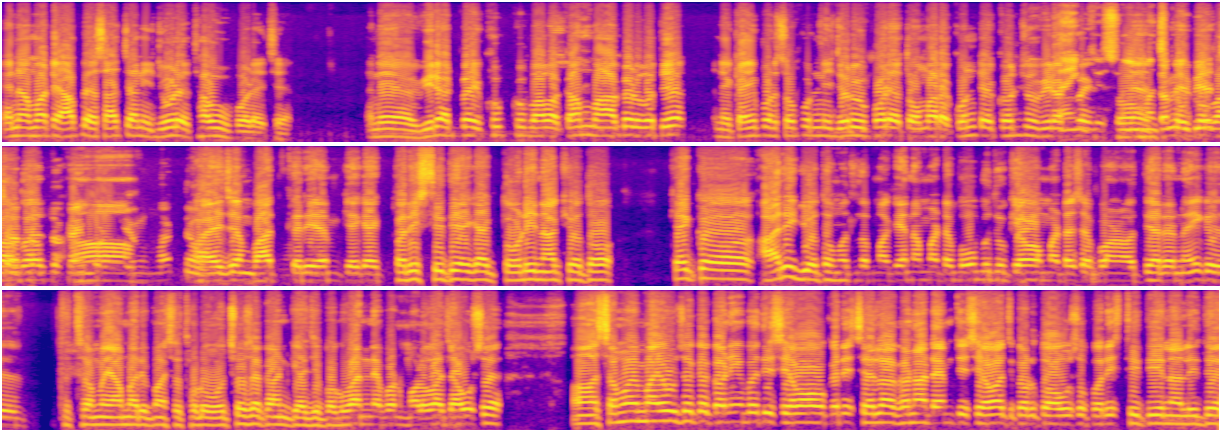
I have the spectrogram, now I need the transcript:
એના માટે આપણે સાચાની જોડે થવું પડે છે. અને વિરાટભાઈ ખૂબ ખૂબ આવા કામમાં આગળ વધે અને કઈ પણ સપોર્ટની જરૂર પડે તો અમારા કોન્ટેક્ટ કરજો વિરાટભાઈ. તમે બે ચાર શબ્દો કંઈ પણ કહેવા માંગતા હોય. ભાઈ જેમ વાત કરી એમ કે કંઈક પરિસ્થિતિએ કંઈક તોડી નાખ્યો તો ક્યાંક હારી ગયો તો મતલબમાં કે એના માટે બહુ બધું કહેવા માટે છે પણ અત્યારે નહીં કે સમય અમારી પાસે થોડો ઓછો છે કારણ કે હજી ભગવાનને પણ મળવા જવું છે. સમયમાં એવું છે કે ઘણી બધી સેવાઓ કરી છેલ્લા ઘણા ટાઈમથી સેવા જ કરતો આવું છું પરિસ્થિતિના લીધે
